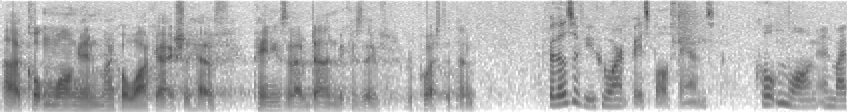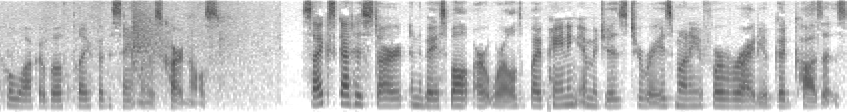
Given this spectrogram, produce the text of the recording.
uh, Kolten Wong and Michael Wacha actually have paintings that I've done because they've requested them. For those of you who aren't baseball fans, Kolten Wong and Michael Wacha both play for the St. Louis Cardinals. Sikes got his start in the baseball art world by painting images to raise money for a variety of good causes.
